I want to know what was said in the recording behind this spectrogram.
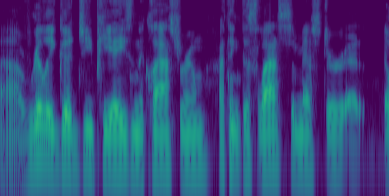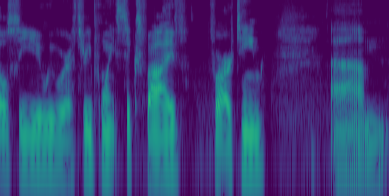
uh, really good GPAs in the classroom. I think this last semester at LCU, we were a 3.65 for our team. Um,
